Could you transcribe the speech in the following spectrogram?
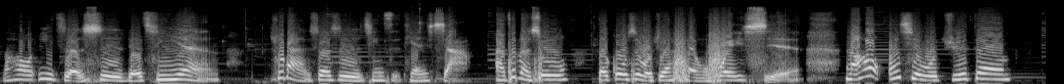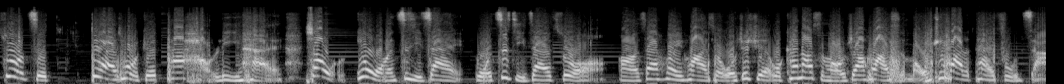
然后译者是刘清燕，出版社是亲子天下啊。这本书的故事我觉得很诙谐，然后而且我觉得作者。对来说，我觉得他好厉害。像我，因为我们自己在，我自己在做，呃，在绘画的时候，我就觉得我看到什么我就要画什么，我就画的太复杂。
